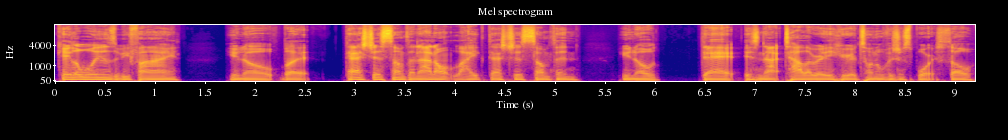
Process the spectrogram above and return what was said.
Caleb Williams will be fine, you know, but that's just something I don't like. That's just something, you know, that is not tolerated here at Tunnel Vision Sports. So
